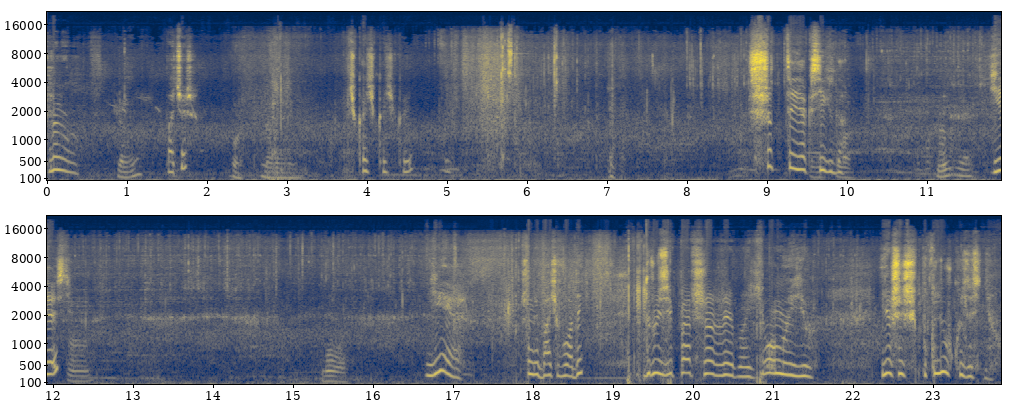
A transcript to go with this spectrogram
Клюнуло. Клюнуло? Бачиш? О, нормально. Чекай, чекай, чекай. Що ти як завжди? Ні, є. Єсть? М. Було. Є. Що не бачу, водить? Друзі, перша риба, йомаю. Я ще ж поклювку засняв.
